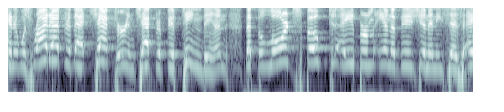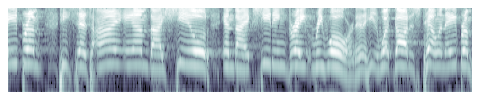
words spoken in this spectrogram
And it was right after that chapter, in chapter 15, then, that the Lord spoke to Abram in a vision. And he says, Abram, he says, I am thy shield and thy exceeding great reward. And he, what God is telling Abram,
